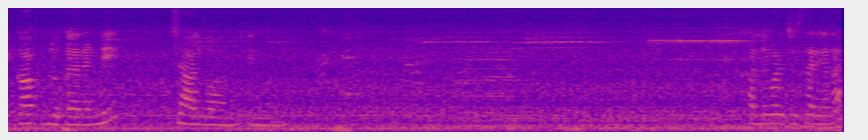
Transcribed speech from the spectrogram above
పికాక్ బ్లూ కలర్ అండి. చాలా బాగుంది. ఇదిగోండి పళ్ళు కూడా చూస్తారు కదా?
